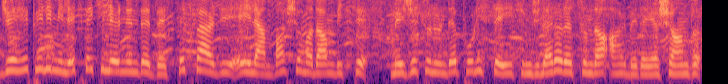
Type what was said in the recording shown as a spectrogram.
CHP'li milletvekillerinin de destek verdiği eylem başlamadan bitti. Meclis önünde polisle eğitimciler arasında arbede yaşandı.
